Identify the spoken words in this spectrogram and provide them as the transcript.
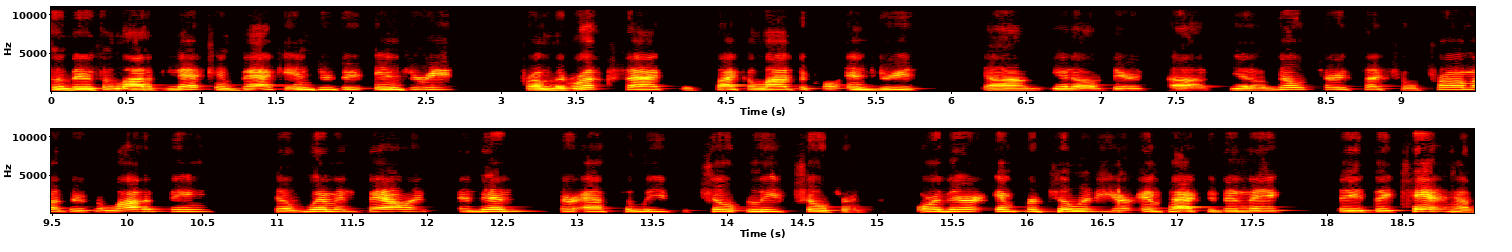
So there's a lot of neck and back injuries from the rucksack, the psychological injuries. Um, you know, there's uh, you know military sexual trauma. There's a lot of things that women balance, and then they're asked to leave chil- leave children, or their infertility are impacted and they they they can't have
